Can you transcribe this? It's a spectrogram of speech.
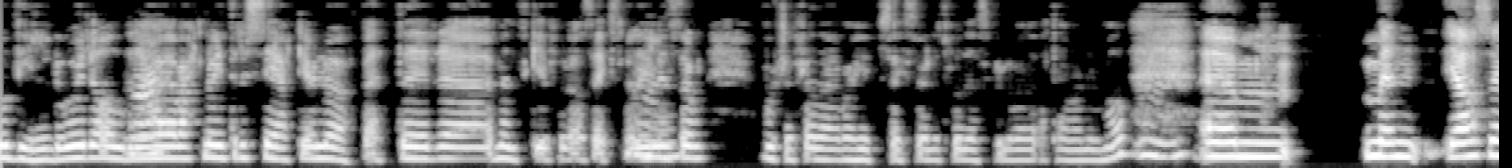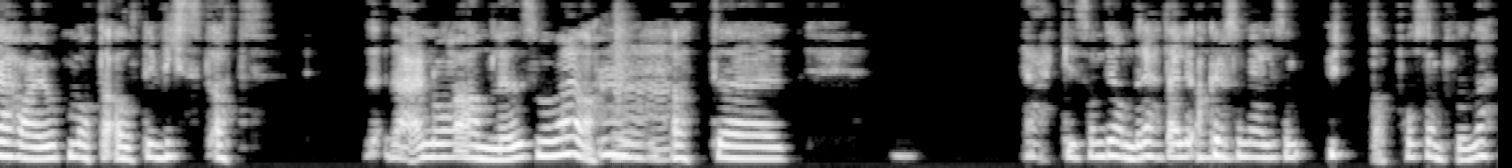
noen dildoer, aldri Nei. har jeg vært noe interessert i å løpe etter uh, mennesker for å ha sex med dem, Mm. liksom. Bortsett fra da jeg var hyposeksuell og trodde jeg skulle være, at jeg var normal. Mm. Um, men ja, så jeg har jo på en måte alltid visst at det er noe annerledes med meg, da. Mm. At uh, jeg er ikke som de andre. Det er akkurat som jeg er liksom utapå samfunnet.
